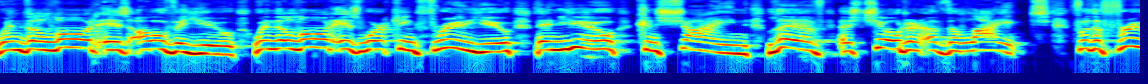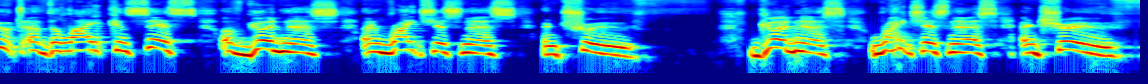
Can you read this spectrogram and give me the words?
when the Lord is over you, when the Lord is working through you, then you can shine, live as children of the light. For the fruit of the light consists of goodness and righteousness and truth goodness, righteousness, and truth.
